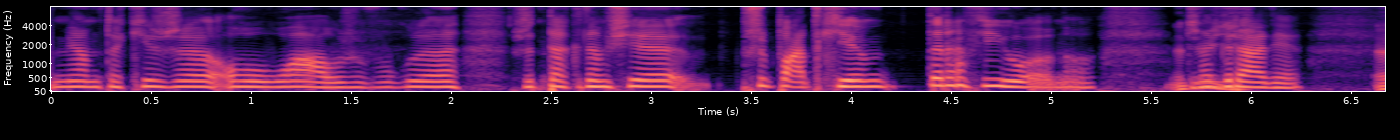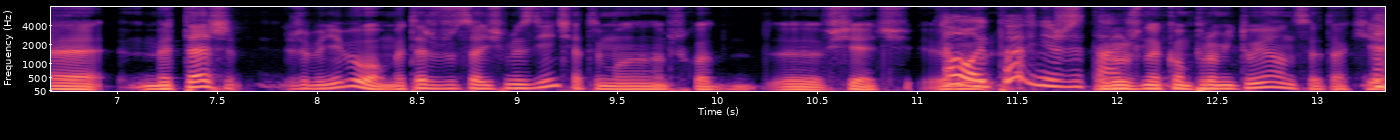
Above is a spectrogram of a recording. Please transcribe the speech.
miałam takie, że o wow, że w ogóle, że tak nam się przypadkiem trafiło, no, Znaczy, nagranie. e, my też, żeby nie było, my też wrzucaliśmy zdjęcia Tymona na przykład e, w sieć. Oj, pewnie, że tak. Różne kompromitujące takie,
